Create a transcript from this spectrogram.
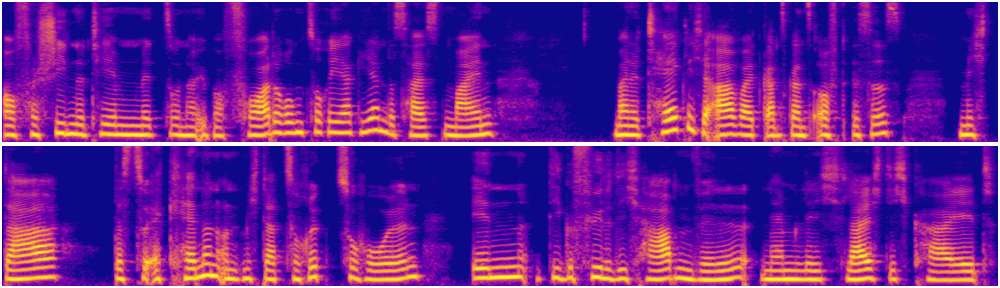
auf verschiedene Themen mit so einer Überforderung zu reagieren. Das heißt, mein, meine tägliche Arbeit ganz, ganz oft ist es, mich da das zu erkennen und mich da zurückzuholen in die Gefühle, die ich haben will, nämlich Leichtigkeit,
